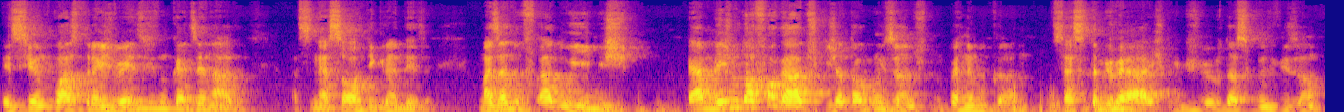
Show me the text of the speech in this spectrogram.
esse ano quase três vezes, não quer dizer nada. Assim, nessa ordem de grandeza. Mas a do, a do Ibis é a mesma do Afogados, que já está há alguns anos no Pernambucano. 60 mil reais. O Ibis veio da segunda divisão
